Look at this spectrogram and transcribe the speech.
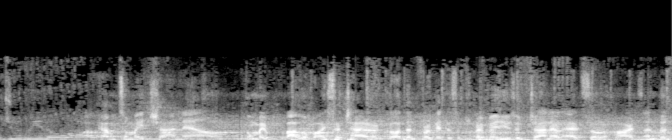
welcome to my channel. Kung may bago pa kayo sa channel ko, don't forget to subscribe my YouTube channel, Edsel Hearts. And don't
